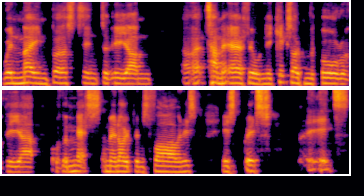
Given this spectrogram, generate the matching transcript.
when Mayne bursts into the um, uh, Tamet Airfield and he kicks open the door of the uh, of the mess and then opens fire and it's it's it's it's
